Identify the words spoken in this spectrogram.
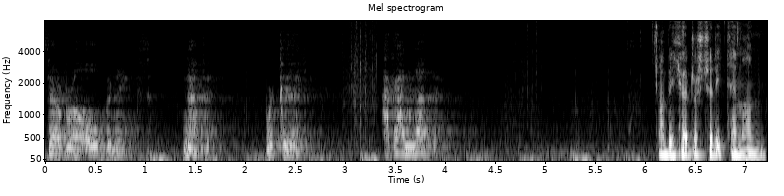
Several openings. Nothing. We're good. I got nothing. Aber ich höre doch Schritte, Mann.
